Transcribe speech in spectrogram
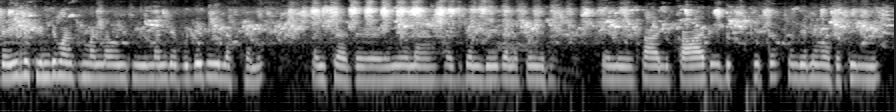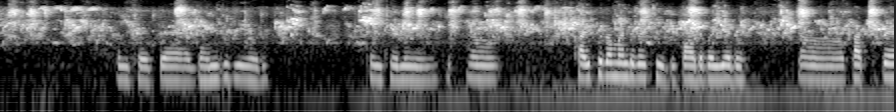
ಡೈಲಿ ತಿಂಡಿ ಮಲ್ಪ ಮಣ್ಣ ಒಂಜಿ ಮಂಡೆ ಬುದ್ಧಿ ಲಕ್ಕನೆ. ಅಂಚಾದ ಇನ್ನೇನ ಹಸ್ಬೆಂಡ್ ಬೇಗಲ ಪೇರು ಇನ್ನು ಖಾಲಿ ಕಾರಿ ಬಿಸ್ಕಿಟ್ ಒಂದೇನೆ ಮಾತ ತಿನ್ನಿ ಅಂಚೈತೆ ಗಂಜಿ ದಿಯೋಡು ಅಂಚನೆ ಕೈಪುದ ಮಂಡೆ ಬೆಚ್ಚಿದ್ದು ಪಾಡು ಬಯ್ಯಡೆ ಪತ್ತೆ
